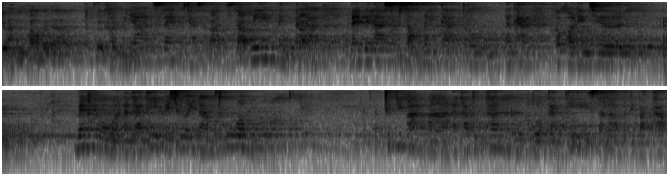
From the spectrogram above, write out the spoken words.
ดี๋ยวฟังคุมเข้าไม่ได้เลิกขออนุญาตแทรกประชาสัมพันธ์คสัรักบนิดหนึ่งนะครัคะบในเวลา 12 นาฬิกาตรงนะคะ ก็ขอเรียนเชิญ แม่ครัวนะคะที่ไปช่วยน้ำท่วม ชุดที่ผ่านมานะคะ ทุกท่านรวมตัวกันที่ศาลาปฏิบัติธรรม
